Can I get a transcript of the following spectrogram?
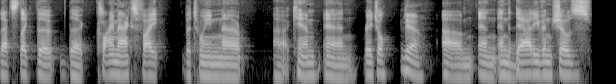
that's like the the climax fight between uh, uh, Kim and Rachel. Yeah. Um, and and the dad even shows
